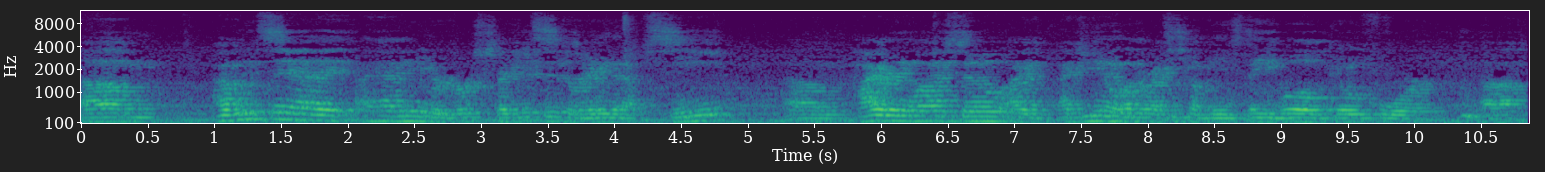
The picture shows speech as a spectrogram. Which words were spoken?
now. Um, I wouldn't say I, I have any reverse prejudices or any that I've seen. Um, hiring wise, though, I, I do know other IT companies they will go for uh,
